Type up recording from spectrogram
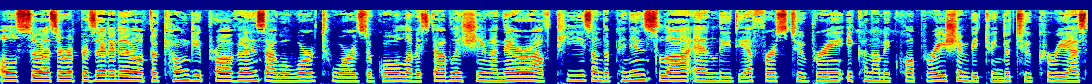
Also, as a representative of the Gyeonggi province, I will work towards the goal of establishing an era of peace on the peninsula and lead the efforts to bring economic cooperation between the two Koreas.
